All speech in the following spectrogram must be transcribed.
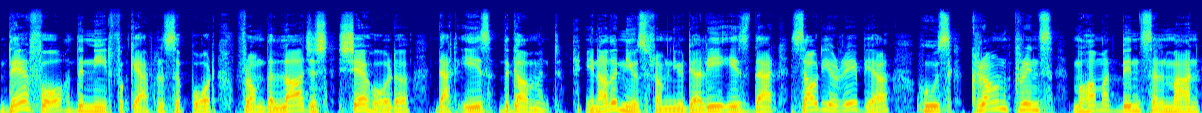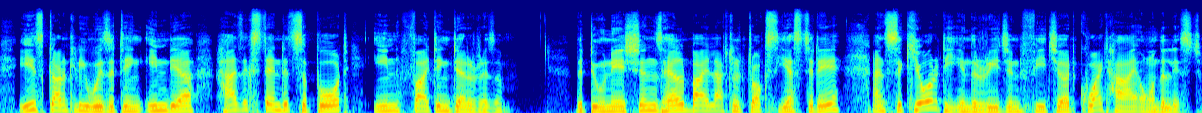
therefore, the need for capital support from the largest shareholder, that is, the government. In other news from New Delhi is that Saudi Arabia, whose Crown Prince Mohammed bin Salman is currently visiting India, has extended support in fighting terrorism. The two nations held bilateral talks yesterday, and security in the region featured quite high on the list.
